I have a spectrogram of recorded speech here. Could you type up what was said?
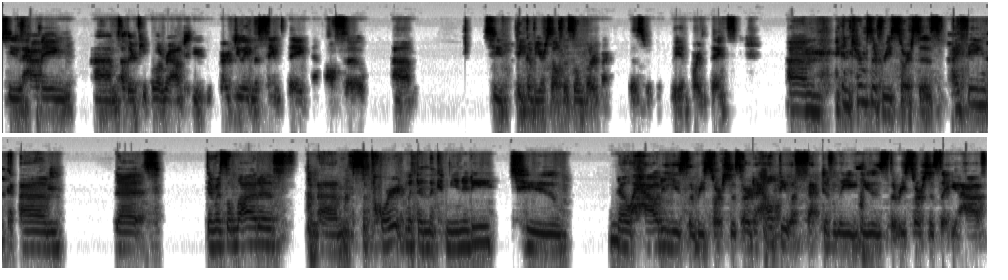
to having um, other people around who are doing the same thing and also um, to think of yourself as a learner. Those are really important things. Um, in terms of resources, I think um, that there was a lot of um, support within the community to know how to use the resources or to help you effectively use the resources that you have,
